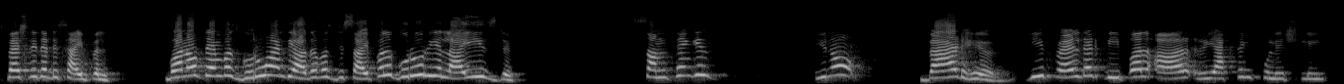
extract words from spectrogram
especially the disciple. One of them was Guru and the other was disciple. Guru realized something is, you know, bad here. He felt that people are reacting foolishly,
